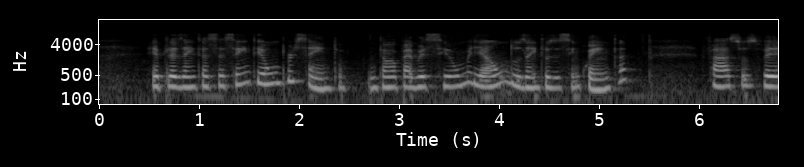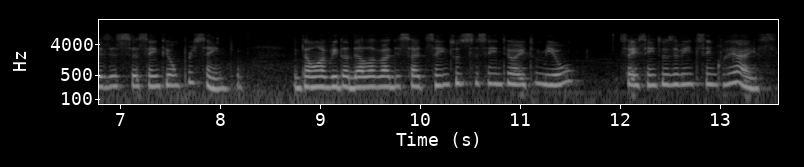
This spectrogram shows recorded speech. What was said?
representa 61%. Então, eu pego esse 1 milhão 250, faço vezes 61%. Então, a vida dela vale 768.625 reais.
